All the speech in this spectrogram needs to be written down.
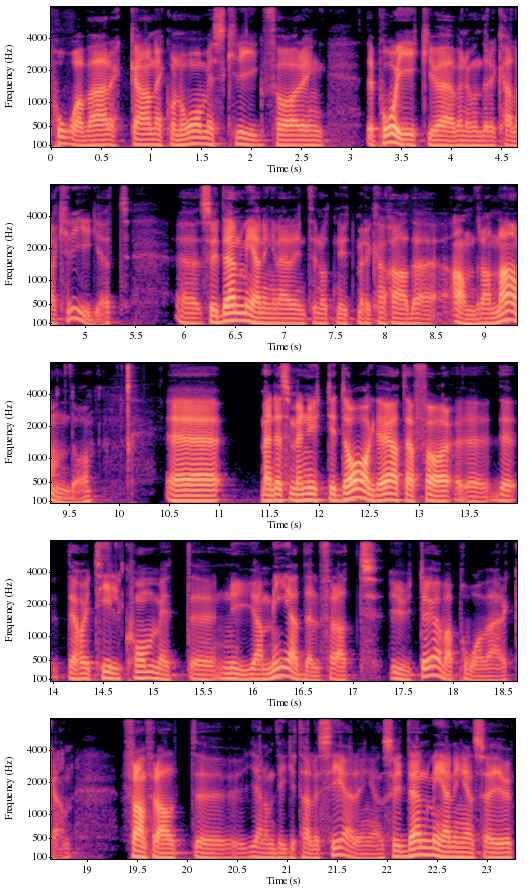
påverkan, ekonomisk krigföring. Det pågick ju även under det kalla kriget. Eh, så i den meningen är det inte något nytt, men det kanske hade andra namn då. Eh, men det som är nytt idag, det är att det har, för, eh, det, det har tillkommit nya medel för att utöva påverkan. Framförallt genom digitaliseringen. Så i den meningen så är ju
